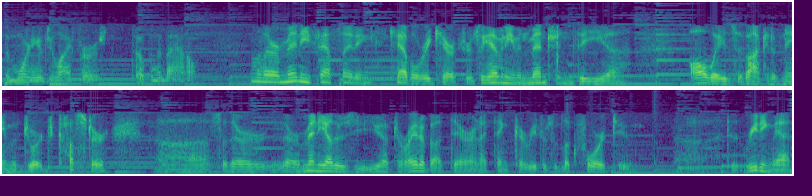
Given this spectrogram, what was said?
the morning of July 1st to open the battle. Well, there are many fascinating cavalry characters. We haven't even mentioned the uh, always evocative name of George Custer. Uh, so there, are, there are many others you, you have to write about there, and I think our readers would look forward to, uh, to reading that.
